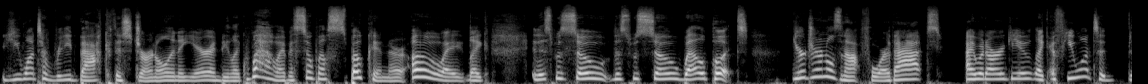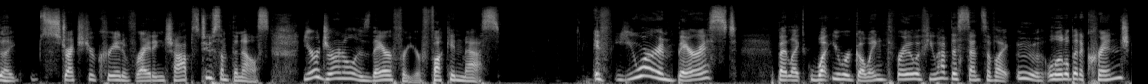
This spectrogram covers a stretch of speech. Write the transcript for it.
you want to read back this journal in a year and be like, wow, I was so well spoken, or oh, I like, this was so, this was so well put. Your journal's not for that. I would argue. Like, if you want to like stretch your creative writing chops, do something else. Your journal is there for your fucking mess if you are embarrassed by like what you were going through, if you have this sense of like ooh, a little bit of cringe,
